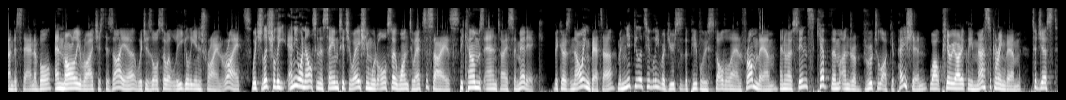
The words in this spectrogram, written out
understandable, and morally righteous desire, which is also a legally enshrined right, which literally anyone else in the same situation would also want to exercise, becomes anti Semitic because knowing better manipulatively reduces the people who stole the land from them and who have since kept them under a brutal occupation while periodically massacring them to just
